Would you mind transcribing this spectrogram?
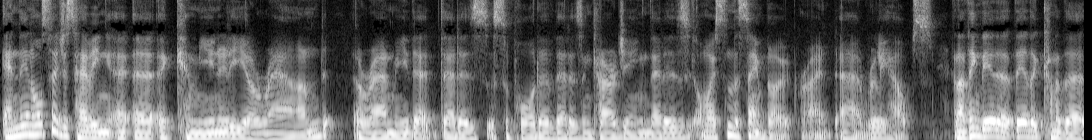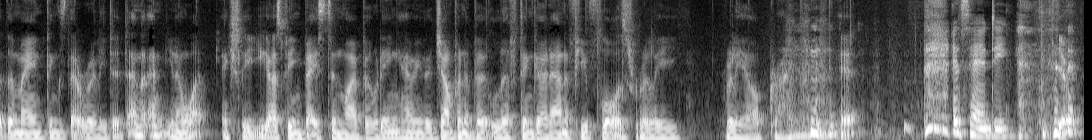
And then also just having a, a community around around me that that is supportive, that is encouraging, that is almost in the same boat, right, uh, really helps. And I think they're the, they're the kind of the, the main things that really did. And, and you know what? Actually, you guys being based in my building, having to jump in a bit, lift and go down a few floors really, really helped, right? yeah. It's handy. Yep.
